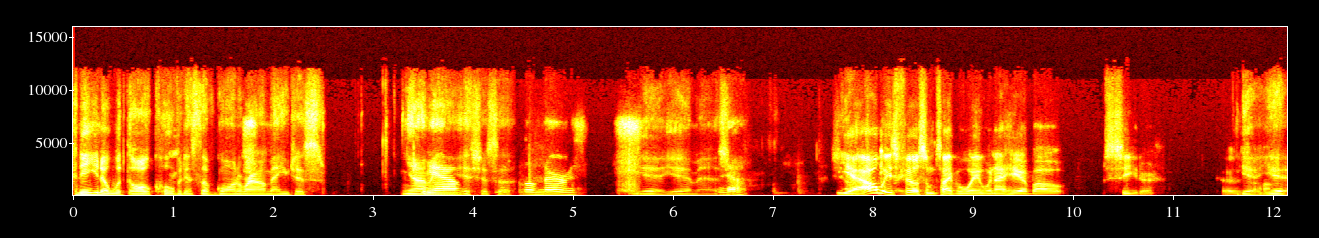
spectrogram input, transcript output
And then you know, with all COVID and stuff going around, man, you just, you know, what I mean, it's just a A little nervous. yeah, yeah, man. So, Yeah. Yeah, I always Dre, feel some type of way when I hear about Cedar. 'Cause, Yeah, um, yeah,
